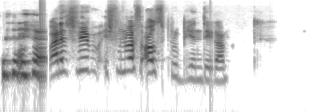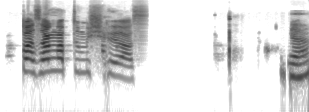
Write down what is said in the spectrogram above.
Warte, ich will, ich will was ausprobieren, Digga. Mal sagen, ob du mich hörst. Ja.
